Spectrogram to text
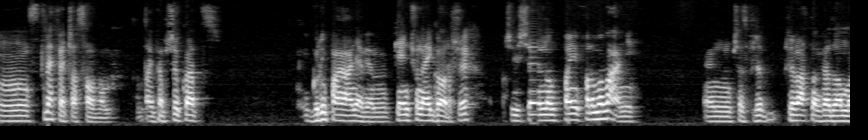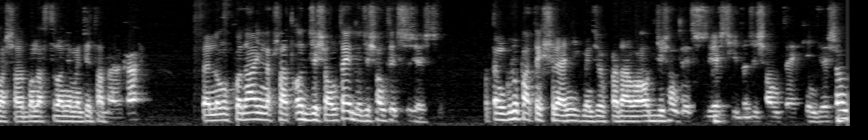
mm, strefę czasową. Tak na przykład grupa, nie wiem, pięciu najgorszych, oczywiście no, poinformowani przez pry, prywatną wiadomość albo na stronie będzie tabelka, będą układali na przykład od 10 do 10.30. Potem grupa tych średnich będzie układała od 10.30 do 10.50,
